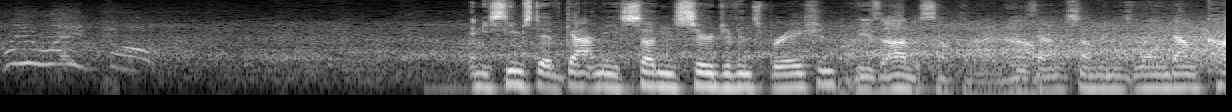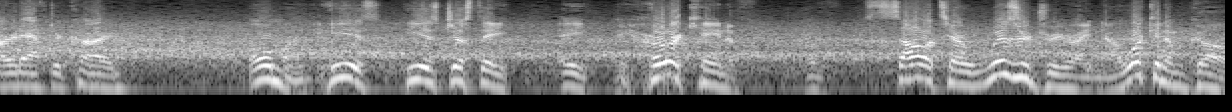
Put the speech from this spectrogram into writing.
What are you waiting for? And he seems to have gotten a sudden surge of inspiration. He's onto something right now. He's onto something. He's laying down card after card. Oh my! He is he is just a a, a hurricane of, of solitaire wizardry right now. Look at him go.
